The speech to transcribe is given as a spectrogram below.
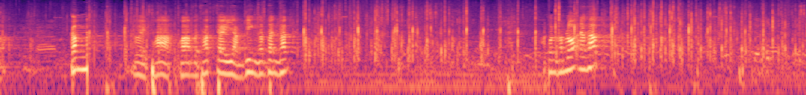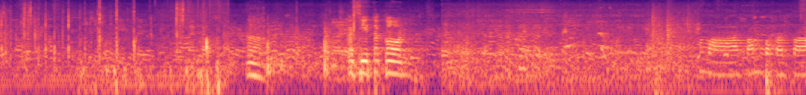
บกำด้วยภาพความประทับใจอย่างยิ่งครับท่านครับ คนคำร้อนะครับเกษตรกร มา สัมปตสสะ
